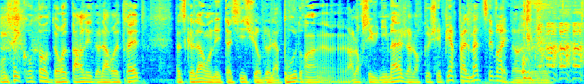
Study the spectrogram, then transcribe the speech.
on est content de reparler de la retraite, parce que là, on est assis sur de la poudre. hein. Alors, c'est une image, alors que chez Pierre Palmade, c'est vrai. Euh,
